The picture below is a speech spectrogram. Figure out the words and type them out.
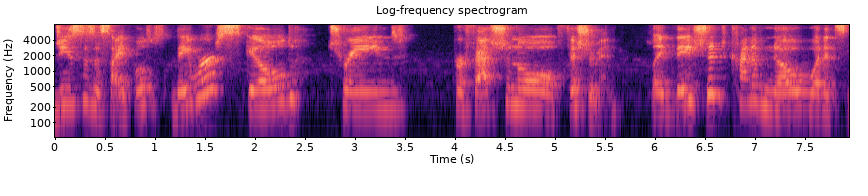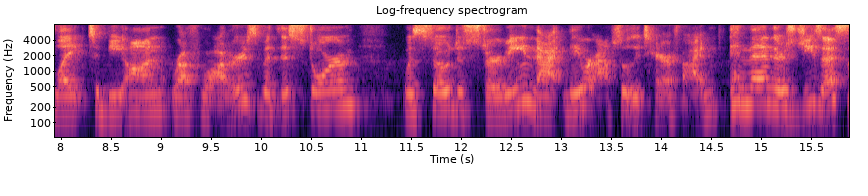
Jesus' disciples, they were skilled, trained, professional fishermen. Like they should kind of know what it's like to be on rough waters, but this storm was so disturbing that they were absolutely terrified. And then there's Jesus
